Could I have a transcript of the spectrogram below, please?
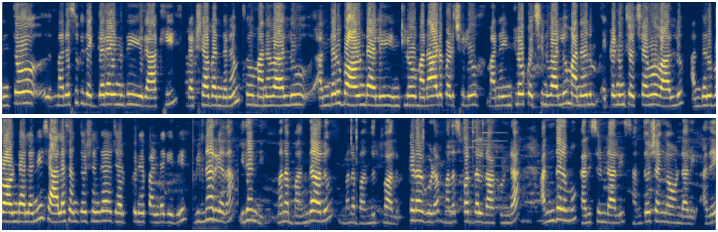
ఎంతో మనసుకు దగ్గరైనది రాఖీ రక్షాబంధనం. సో మన వాళ్ళు అందరూ బాగుండాలి. ఇంట్లో మన ఆడపడుచులు మన ఇంట్లోకి వచ్చిన వాళ్ళు మనం ఎక్కడి నుంచి వచ్చామో వాళ్ళు అందరూ బాగుండాలని చాలా సంతోషంగా జరుపుకునే పండగ ఇది. విన్నారు కదా? ఇదండి. మన బంధాలు మన బంధుత్వాలు. ఇక్కడ కూడా మనస్పర్ధలు రాకుండా అందరము కలిసి ఉండాలి సంతోషంగా ఉండాలి. అదే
